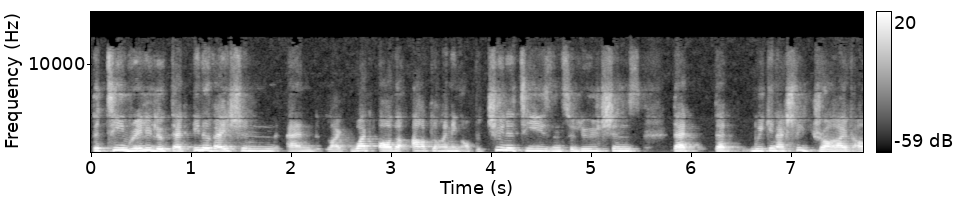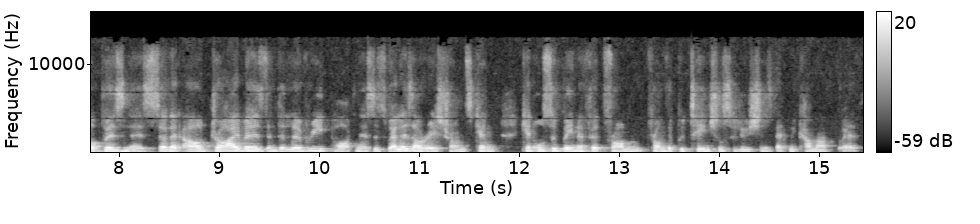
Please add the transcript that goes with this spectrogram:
the team really looked at innovation and like what are the outlining opportunities and solutions that that we can actually drive our business so that our drivers and delivery partners as well as our restaurants can can also benefit from from the potential solutions that we come up with.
